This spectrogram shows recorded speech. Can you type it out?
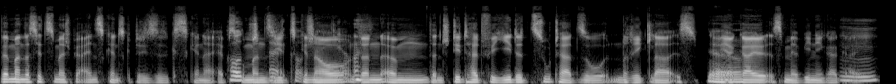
wenn man das jetzt zum Beispiel einscannt, es gibt ja diese Scanner-Apps, wo man äh, sieht, Coach, genau, ja. und dann, ähm, dann steht halt für jede Zutat so ein Regler, ist Ja, mehr ja. geil, ist mehr weniger geil. Mhm.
